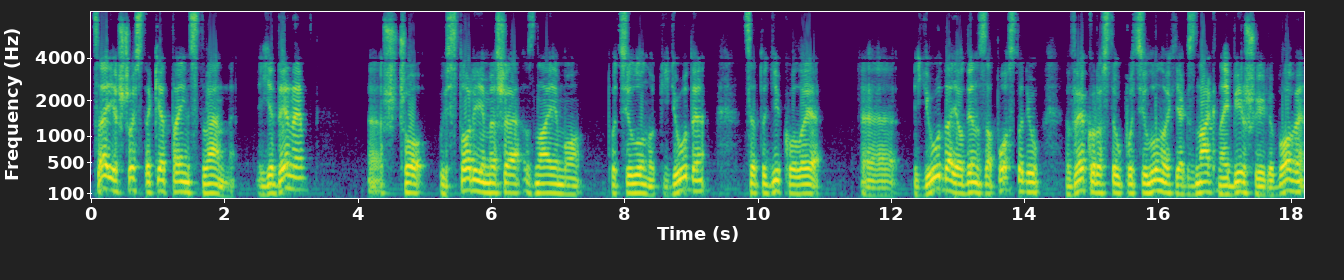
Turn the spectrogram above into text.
Це є щось таке таїнственне. Єдине, е, що в історії ми ще знаємо поцілунок Юди, це тоді, коли е, Юда і один з апостолів використав поцілунок як знак найбільшої любові,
